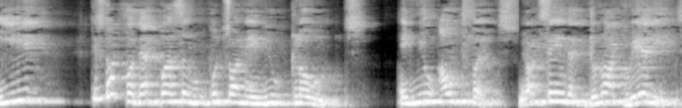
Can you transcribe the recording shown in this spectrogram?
Eid is not for that person who puts on a new clothes, a new outfit. We're not saying that do not wear it.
